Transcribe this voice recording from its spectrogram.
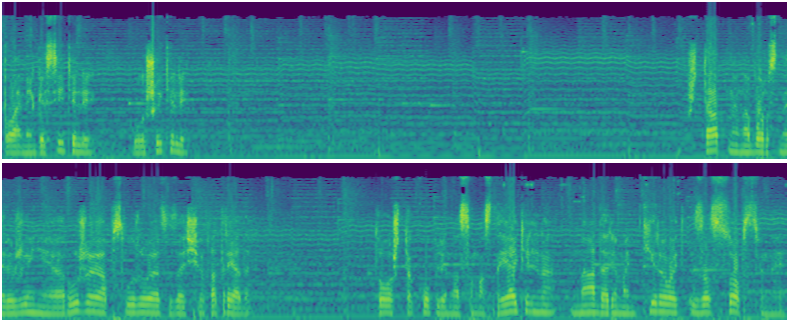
пламя-гасители, глушители – Штатный набор снаряжения и оружия обслуживается за счет отряда. То, что куплено самостоятельно, надо ремонтировать за собственные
